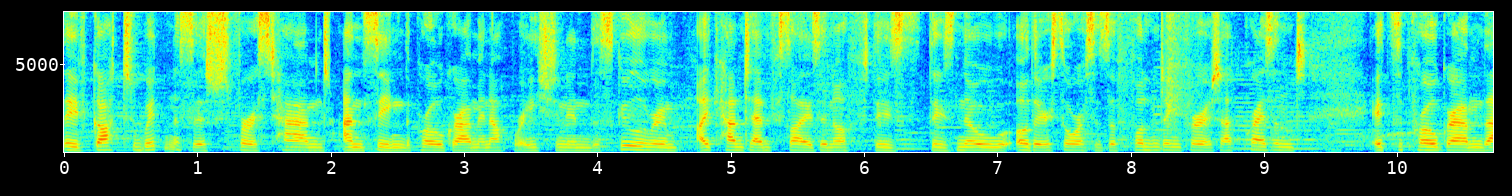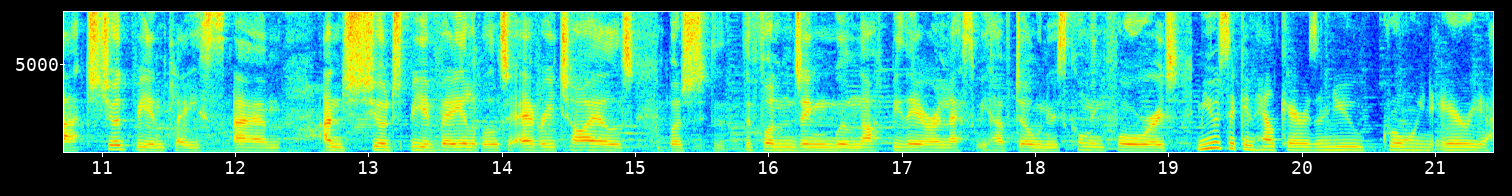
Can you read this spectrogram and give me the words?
They've got to witness it firsthand and seeing the programme in operation in the schoolroom. I can't emphasise enough, there's, there's no other sources of funding for it at present. It's a programme that should be in place um, and should be available to every child, but the funding will not be there unless we have donors coming forward. Music in healthcare is a new growing area.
